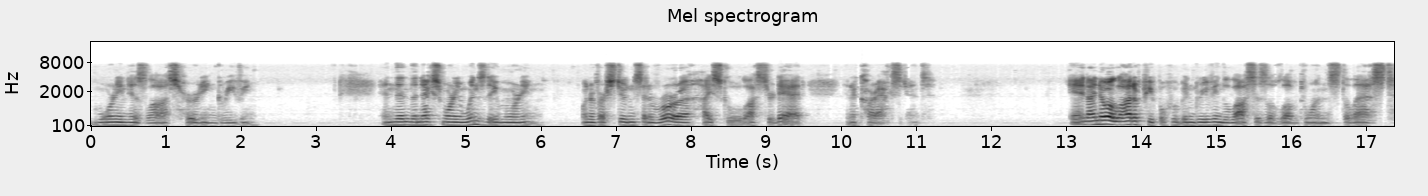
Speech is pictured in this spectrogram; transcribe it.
mourning his loss, hurting, grieving. And then the next morning, Wednesday morning, one of our students at Aurora High School lost her dad in a car accident. And I know a lot of people who've been grieving the losses of loved ones the last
